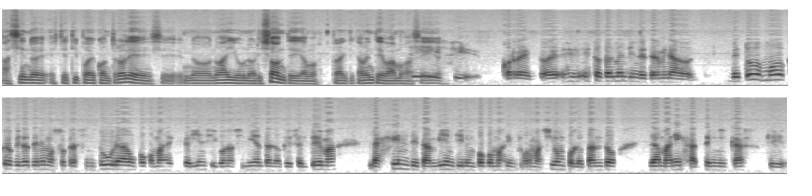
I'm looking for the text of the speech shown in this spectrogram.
haciendo este tipo de controles, eh, no, no hay un horizonte, digamos, prácticamente vamos a seguir. Sí, correcto, es, totalmente indeterminado. De todos modos, creo que ya tenemos otra cintura, un poco más de experiencia y conocimiento en lo que es el tema. La gente también tiene un poco más de información, por lo tanto, ya maneja técnicas que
